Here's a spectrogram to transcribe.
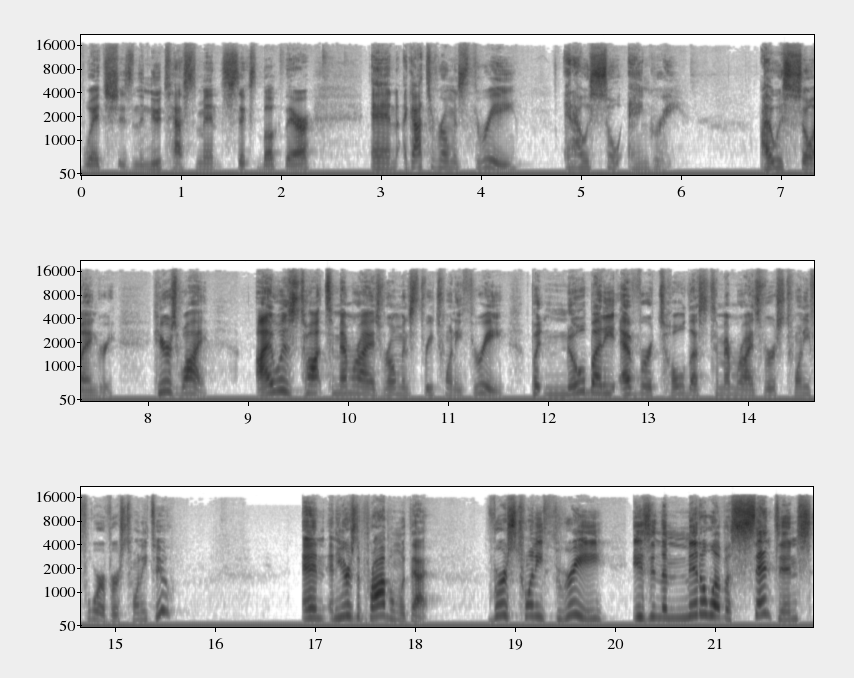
which is in the New Testament, sixth book there, and I got to Romans 3, and I was so angry. I was so angry. Here's why. I was taught to memorize Romans 3:23, but nobody ever told us to memorize verse 24 or verse 22. And and here's the problem with that. Verse 23 is in the middle of a sentence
